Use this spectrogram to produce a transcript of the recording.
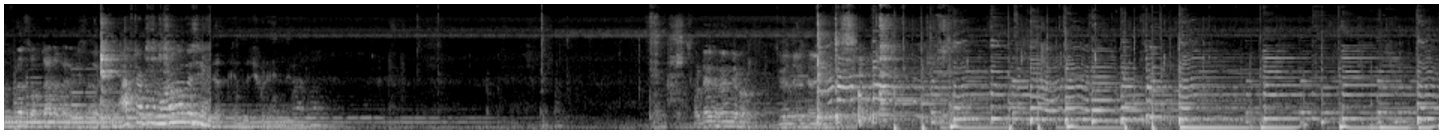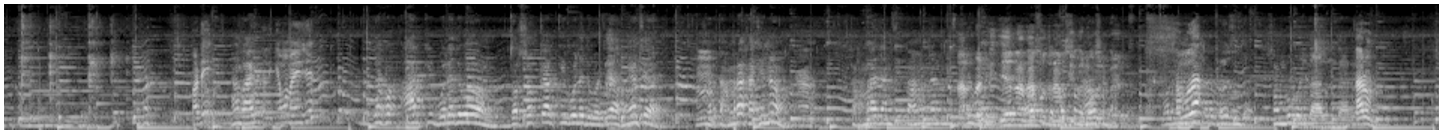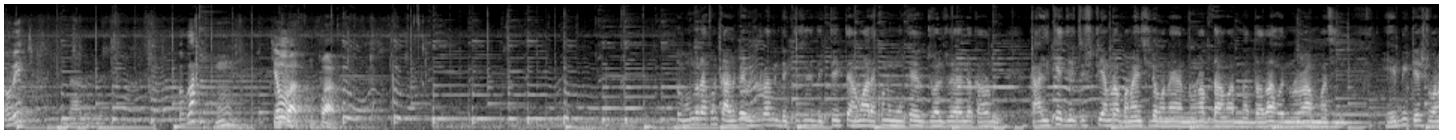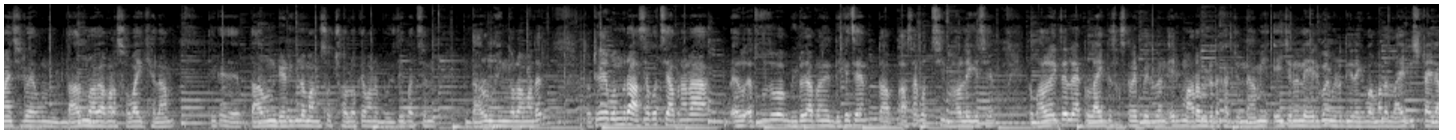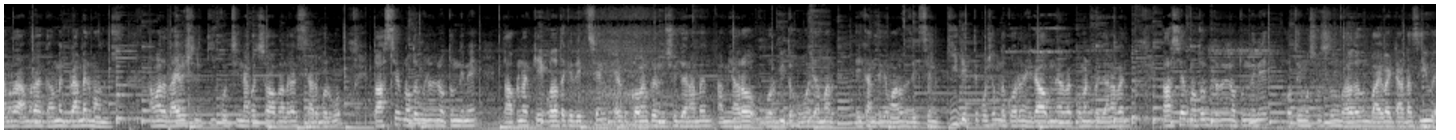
পুরো সফটটা করে বেশি মাছটা তো নরমও বেশি। কিন্তু ছুড়ে ওটাই ধরে নিও ধীরে ধীরে ধীরে ধীরে। পাটি হ্যাঁ ভাই। তাহলে কেমন হয়েছে? দেখো আর কি বলে দেবো? দর্শককে আর কি বলে দেবো? যে হয়েছে। তো আমরা খাচ্ছি না? হ্যাঁ। তো আমরা জানছি তো আমি মিস্ত্রি তারপর নিজের বদনাম কি করে শম্ভুদা? শম্ভু বলি দারুণ দারুণ দারুণ অভি দারুণ বাবা হুম। কেমন? সুপার সুপার তো বন্ধুরা এখন কালকের ভিডিওটা আমি দেখতেছি দেখতে দেখতে আমার এখনও মুখে জল চলে এলো কারণ কালকে যে টেস্টটি আমরা বানাইছিল মানে নোনার দা আমার না- দাদা হয় নোনারাম মাঝি হেভি টেস্ট বানাইছিল এবং দারুণভাবে আমরা সবাই খেলাম, ঠিক আছে? দারুণ দেড় কিলো মাংস, ছ লোকে মানে বুঝতেই পারছেন, দারুণ হয়ে গেলো আমাদের। তো ঠিক আছে বন্ধুরা, আশা করছি আপনারা এ- এতদূর ভিডিও আপনারা দেখেছেন, তো আশা করছি ভালো লেগেছে। তো ভালো লাগতে হলে একটা লাইক দিয়ে সাবস্ক্রাইব করে দেবেন, এরকম আরও ভিডিও দেখার জন্য। আমি এই চ্যানেলে এরকম ভিডিও দিয়ে রাখব, আমাদের লাইফ স্টাইল আমরা আমরা গ্রামের গ্রামের মানুষ। আমাদের লাইভ স্টাইল কী করছি, না করছি, সব আপনাদের কাছে শেয়ার করব। তো আসছে এক নতুন ভিডিওটি নতুন দিনে। তো আপনারা কে কথা থেকে দেখছেন একটু কমেন্ট করে নিশ্চয়ই জানাবেন। আমি আরও গর্বিত হব যে আমার এইখান থেকে মানুষ দেখছেন, কি দেখতে পছন্দ করেন, এটাও আপনারা কমেন্ট করে জানাবেন। তো আসছে এক নতুন ভিডিওটি নতুন দিনে। অতই মস্ত ভালো থাকুন bye bye tata see you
